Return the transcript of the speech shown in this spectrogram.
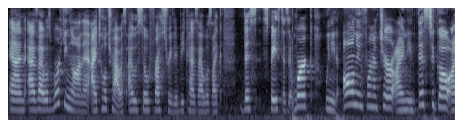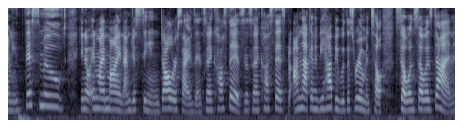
And as I was working on it, I told Travis I was so frustrated because I was like, this space doesn't work. We need all new furniture. I need this to go. I need this moved. You know, in my mind, I'm just singing dollar signs and it's going to cost this and it's going to cost this, but I'm not going to be happy with this room until so and so is done.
